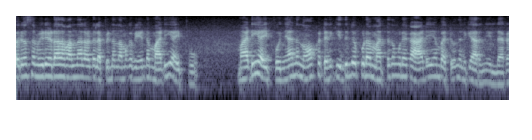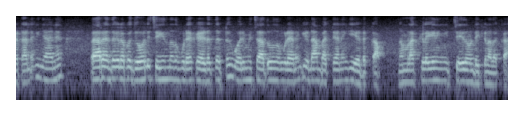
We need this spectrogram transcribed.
ഒരു ദിവസം വീഡിയോ ഇടാതെ വന്നാലുണ്ടല്ലോ പിന്നെ നമുക്ക് വീണ്ടും മടിയായിപ്പോവും മടിയായിപ്പോവും ഞാൻ നോക്കട്ടെ. എനിക്ക് ഇതിന്റെ കൂടെ മറ്റതും കൂടെയൊക്കെ ആഡ് ചെയ്യാൻ പറ്റുമെന്ന് എനിക്ക് അറിഞ്ഞില്ല കേട്ടോ. അല്ലെങ്കിൽ ഞാൻ വേറെ എന്തെങ്കിലുമൊക്കെ ജോലി ചെയ്യുന്നതും കൂടെയൊക്കെ എടുത്തിട്ട് ഒരുമിച്ച് അതും കൂടെ ആണെങ്കിൽ ഇടാൻ പറ്റുകയാണെങ്കിൽ എടുക്കാം. നമ്മളെ ക്ലീനിങ് ചെയ്തുകൊണ്ടിരിക്കണതൊക്കെ.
